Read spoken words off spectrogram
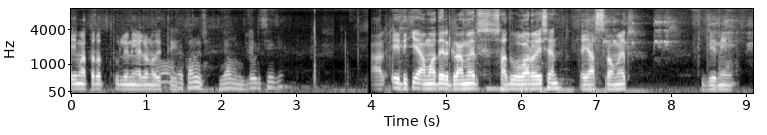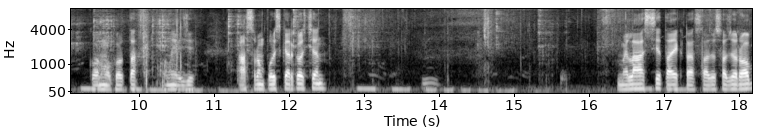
এই মাত্র তুলে নিয়ে এলো নদীর থেকে। এখন যেমন যে। আর এইদিকে আমাদের গ্রামের সাধু বাবা রয়েছেন এই আশ্রমের যিনি কর্মকর্তা উনি এই যে আশ্রম পরিষ্কার করছেন। মেলা আসছে তাই একটা সাজো সাজো রব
